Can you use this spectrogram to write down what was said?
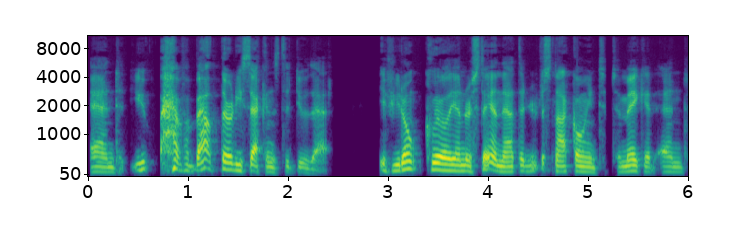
And you have about 30 seconds to do that. If you don't clearly understand that, then you're just not going to, to make it. And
